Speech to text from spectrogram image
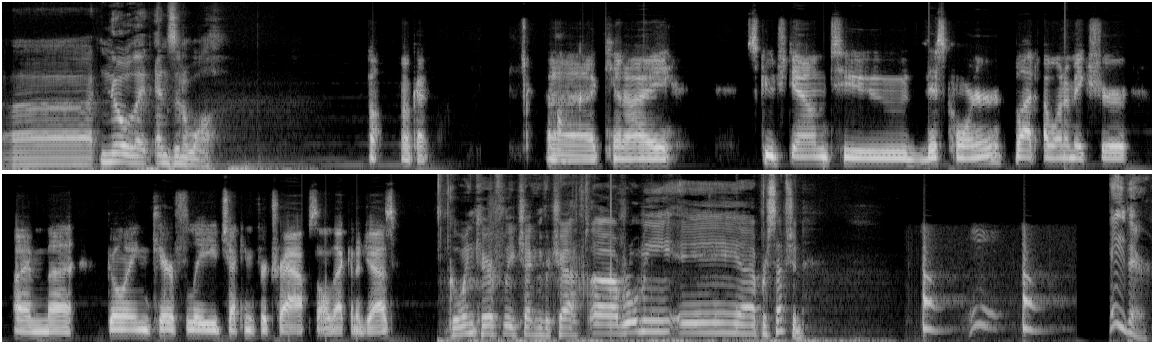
Uh, no, that ends in a wall. Oh, okay. Uh, can I scooch down to this corner? But I want to make sure I'm uh, going carefully, checking for traps, all that kind of jazz. Going carefully, checking for traps. Uh, roll me a uh, perception. Hey there,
